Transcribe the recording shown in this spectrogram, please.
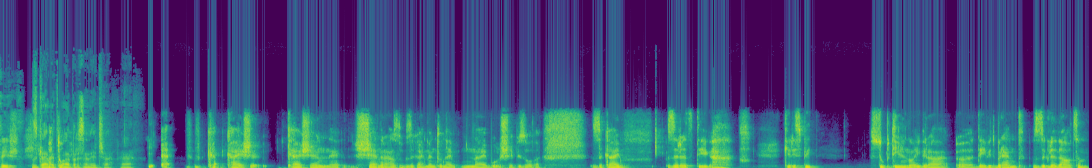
Veš, Zakaj me to ne preseneča? Ja. Ja, kaj, je še? Kaj je še en, ne, še en razlog, zakaj je meni to naj, najboljša epizoda? Zakaj? Zaradi tega, ker je spet subtilno igra uh, David Brent z gledalcem,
